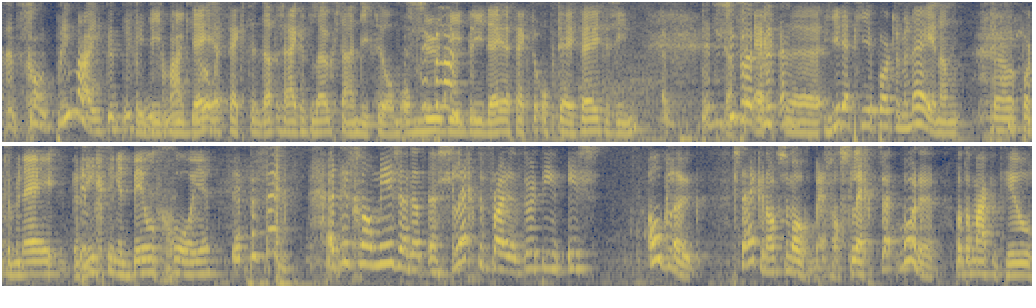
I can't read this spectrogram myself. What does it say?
het is gewoon prima. Je, kunt- je, Die vermaakt je er wel mee. 3D-effecten, dat is eigenlijk het leukste aan die film. Om nu die 3D-effecten op tv te zien. Dit is echt, het- en- eh, hier heb je je portemonnee. En dan het portemonnee richting het beeld gooien. Ja, perfect. Het is gewoon meer zo dat een slechte Friday the 13th is ook leuk. Sterker nog, ze mogen best wel slecht worden. Want dat maakt het heel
